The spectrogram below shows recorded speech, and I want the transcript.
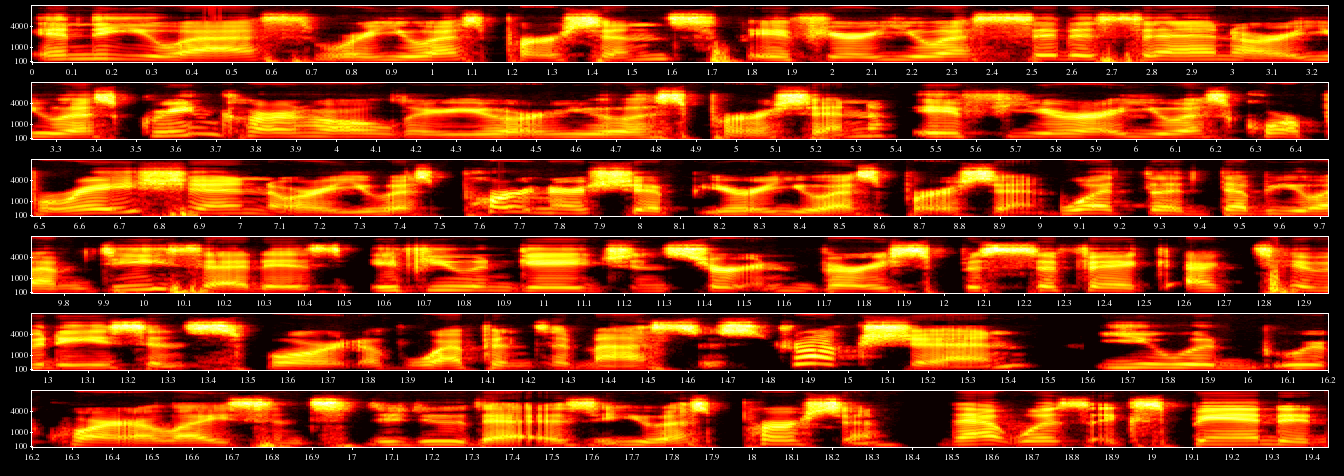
in the U.S., we're U.S. persons. If you're a U.S. citizen, citizen or a U.S. green card holder, you're a U.S. person. If you're a U.S. corporation or a U.S. partnership, you're a U.S. person. What the WMD said is if you engage in certain very specific activities in support of weapons of mass destruction, you would require a license to do that as a U.S. person. That was expanded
